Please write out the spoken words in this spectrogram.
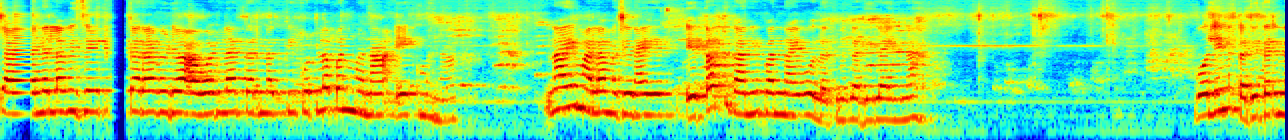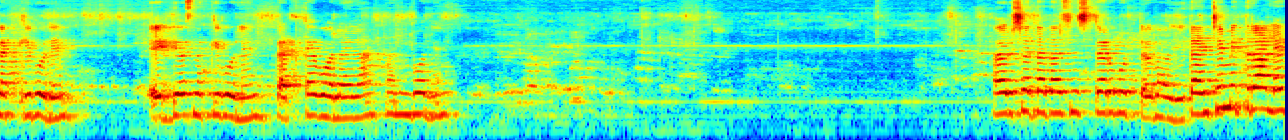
चॅनलला विजिट करा व्हिडिओ आवडला तर नक्की कुठलं पण म्हणा एक म्हणा. नाही मला म्हणजे नाही येतात गाणी पण नाही बोलत मी कधी लाईनला. बोलेन कधीतरी नक्की बोलेन. एक दिवस नक्की बोलेन. त्यात काय बोलायला पण बोलेन. हर्षदादा सिस्टर कुठं भाऊजी. त्यांचे मित्र आलेत.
